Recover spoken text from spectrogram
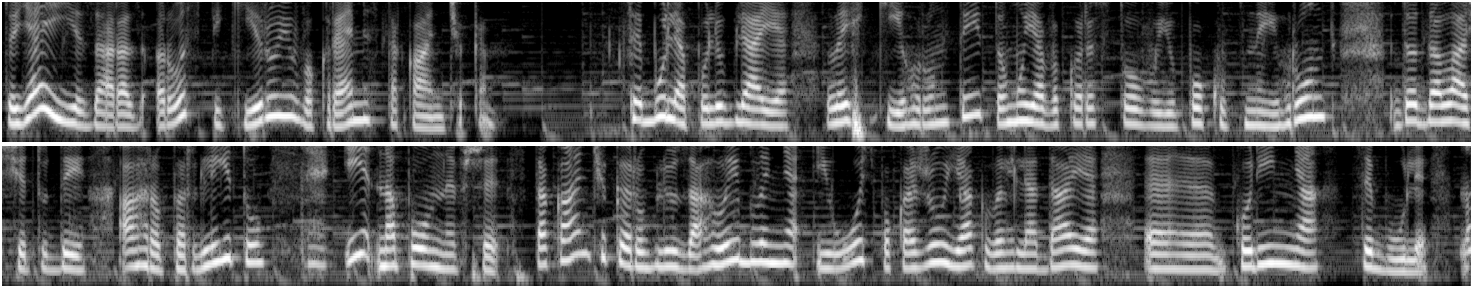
то я її зараз розпікірую в окремі стаканчики. Цибуля полюбляє легкі ґрунти, тому я використовую покупний ґрунт, додала ще туди агроперліту і, наповнивши стаканчики, роблю заглиблення і ось покажу, як виглядає е, коріння цибулі. Ну,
